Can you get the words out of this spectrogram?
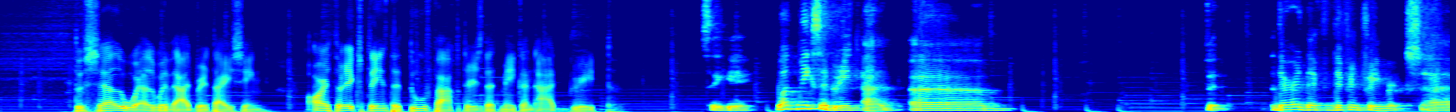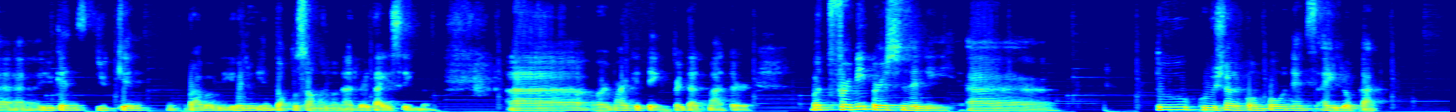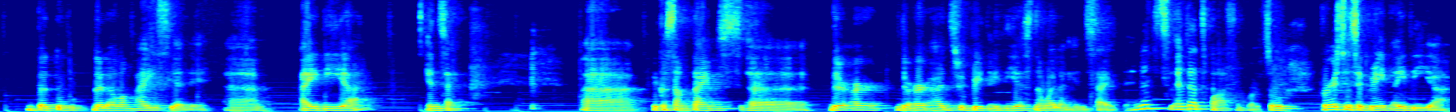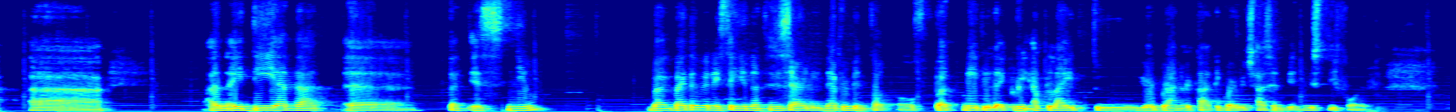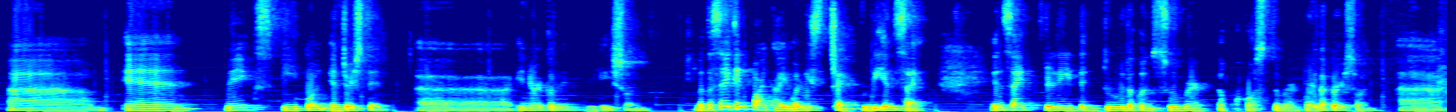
To sell well with advertising, Arthur explains the two factors that make an ad great. Sige. What makes a great ad? Um, the, there are def- different frameworks. Uh, you can you can probably when you talk to someone on advertising uh, or marketing for that matter. But for me personally, uh, two crucial components I look at. The two, dalawang eyes yan eh. Um, idea, insight. Uh, because sometimes uh, there are there are ads with great ideas na walang insight. And that's and that's possible. So first is a great idea. Uh, an idea that that is new. But by the way I say new not necessarily never been thought of but maybe like reapplied to your brand or category which hasn't been used before. Um, and makes people interested in your communication but the second part I always check would be insight. Insight related to the consumer, the customer, or the person uh,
